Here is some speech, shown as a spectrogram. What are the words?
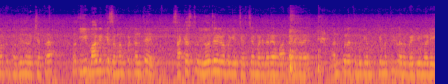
ಮತ್ತು ಪದವೀಧರ ಕ್ಷೇತ್ರ ಮತ್ತು ಈ ಭಾಗಕ್ಕೆ ಸಂಬಂಧಪಟ್ಟಂತೆ ಸಾಕಷ್ಟು ಯೋಜನೆಗಳ ಬಗ್ಗೆ ಚರ್ಚೆ ಮಾಡಿದ್ದಾರೆ, ಮಾತಾಡಿದ್ದಾರೆ. ಅನುಕೂಲತೆ ಬಗ್ಗೆ ಮುಖ್ಯಮಂತ್ರಿಗಳನ್ನು ಭೇಟಿ ಮಾಡಿ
